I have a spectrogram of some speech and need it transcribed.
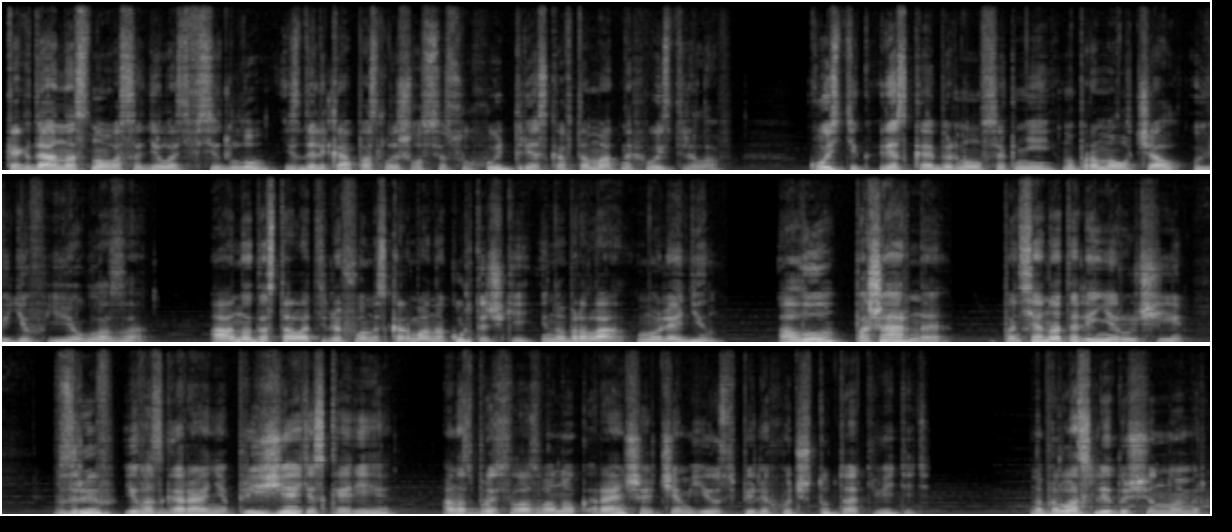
Когда она снова садилась в седло, издалека послышался сухой треск автоматных выстрелов. Костик резко обернулся к ней, но промолчал, увидев ее глаза. А она достала телефон из кармана курточки и набрала 01. «Алло, пожарная! Пансионат Оленя Ручьи! Взрыв и возгорание! Приезжайте скорее!» Она сбросила звонок раньше, чем ей успели хоть что-то ответить. Набрала следующий номер.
